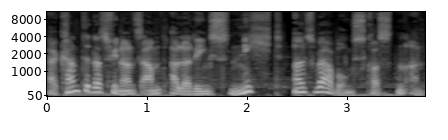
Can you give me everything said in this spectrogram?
erkannte das Finanzamt allerdings nicht als Werbungskosten an.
